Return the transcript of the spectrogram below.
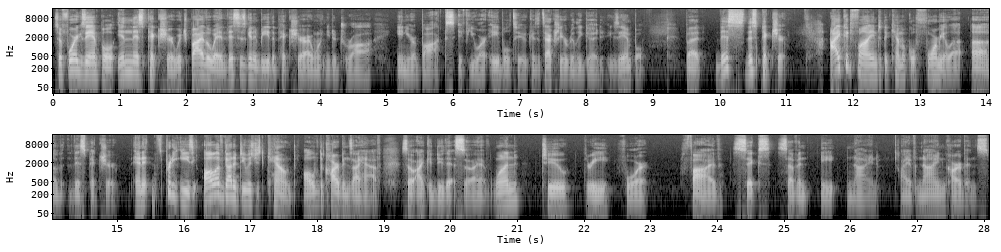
so for example, in this picture, which by the way, this is going to be the picture I want you to draw in your box if you are able to, because it's actually a really good example. But this, this picture, I could find the chemical formula of this picture. And it's pretty easy. All I've got to do is just count all of the carbons I have. So I could do this. So I have one, two, three, four, five, six, seven, eight, nine. I have nine carbons.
